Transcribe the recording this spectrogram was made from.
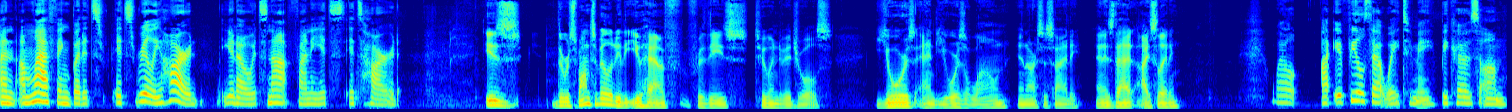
And I'm laughing, but it's it's really hard. You know, it's not funny. It's it's hard. Is the responsibility that you have for these two individuals yours and yours alone in our society? And is that isolating? Well, I, it feels that way to me because um,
